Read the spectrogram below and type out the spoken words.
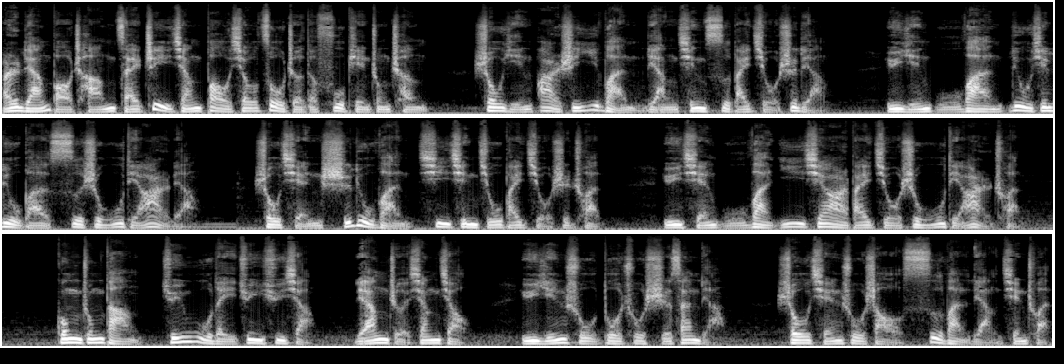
而梁宝长在浙江报销奏折的附片中称，收银二十一万两千四百九十两，余银五万六千六百四十五点二两，收钱十六万七千九百九十串，余钱五万一千二百九十五点二串。宫中档军务类军需项，两者相较，余银数多出十三两，收钱数少四万两千串。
